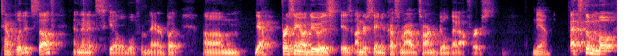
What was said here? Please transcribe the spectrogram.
templated stuff and then it's scalable from there. But um, yeah, first thing I'll do is is understand your customer avatar and build that out first. Yeah. That's the mo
